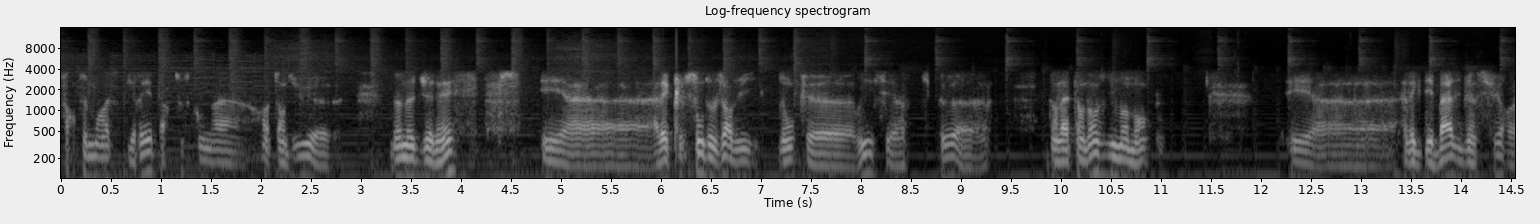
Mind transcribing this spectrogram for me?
fortement inspirés par tout ce qu'on a entendu euh, dans notre jeunesse et avec le son d'aujourd'hui. Donc oui, c'est un petit peu dans la tendance du moment. Et avec des bases bien sûr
